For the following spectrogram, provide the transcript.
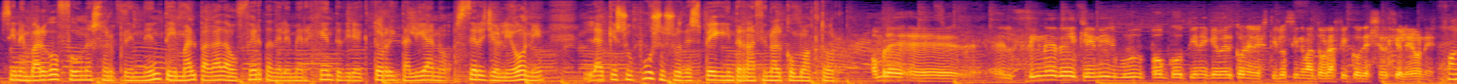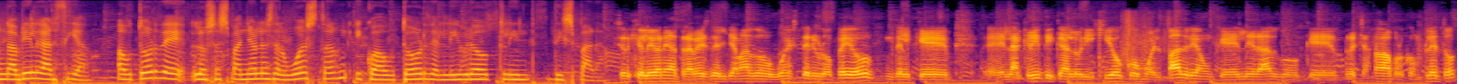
Sin embargo, fue una sorprendente y mal pagada oferta del emergente director italiano Sergio Leone la que supuso su despegue internacional como actor. Hombre, eh, el cine de Clint Eastwood poco tiene que ver con el estilo cinematográfico de Sergio Leone. Juan Gabriel García, autor de Los españoles del western y coautor del libro Clint dispara. Sergio Leone a través del llamado western europeo, del que eh, la crítica lo erigió como el padre, aunque él era algo que rechazaba por completo,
